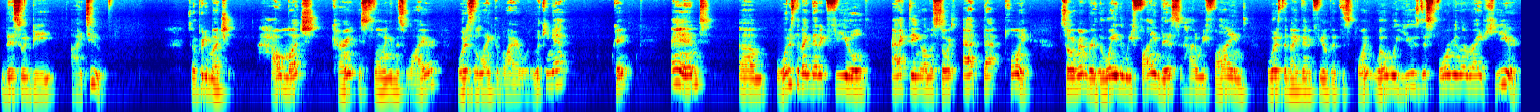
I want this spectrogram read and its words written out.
this would be I2. So pretty much how much current is flowing in this wire, what is the length of wire we're looking at, okay, and um, what is the magnetic field acting on the source at that point. So remember, the way that we find this, how do we find what is the magnetic field at this point? Well, we'll use this formula right here.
